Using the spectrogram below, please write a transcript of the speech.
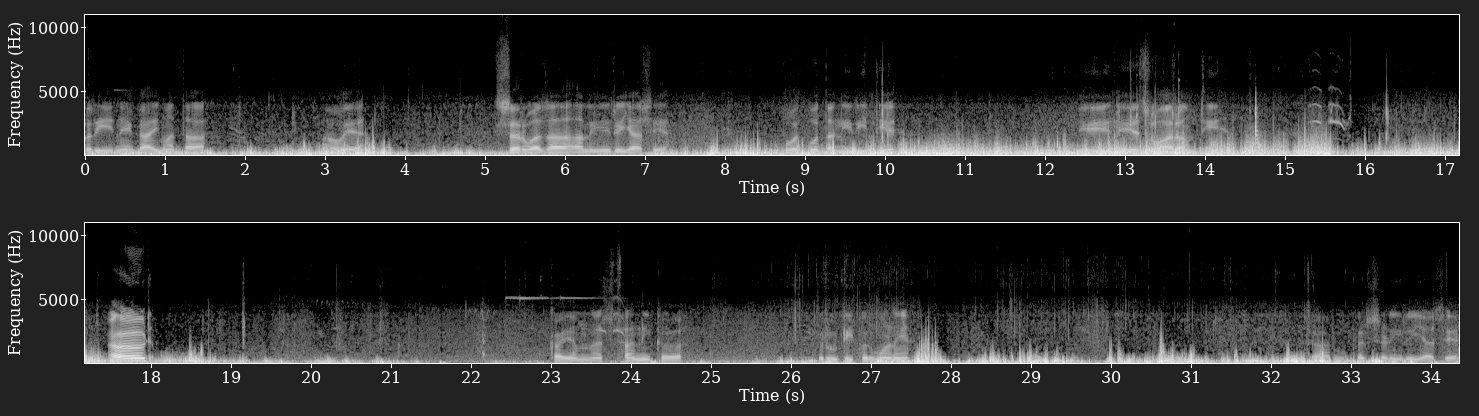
કરીને ગાય માતા હવે સરવાજા હાલી રહ્યા છે પોતપોતાની રીતે એને સો આરામથી હટ. કાયમના સ્થાનિક રૂઢિ પ્રમાણે ઉપર ચડી રહ્યા છે.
